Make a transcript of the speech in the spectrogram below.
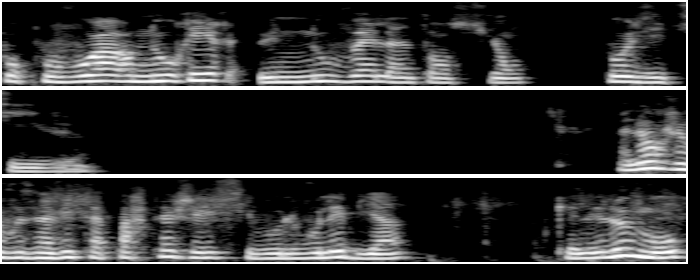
pour pouvoir nourrir une nouvelle intention positive. Alors je vous invite à partager, si vous le voulez bien, quel est le mot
